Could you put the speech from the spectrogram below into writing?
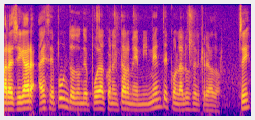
para llegar a ese punto donde pueda conectarme mi mente con la luz del Creador. ¿Sí?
